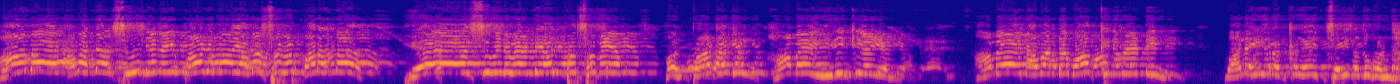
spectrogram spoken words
മറന്ന് ആമേ അവന്റെ ശൂന്യതയും പാടുമായ അവസ്ഥകൾ മറന്ന് യേശുവിന് വേണ്ടി അല്പസമയം അവൻ പാടകിൽ ആമേ ഇരിക്കുകയും ആമേൻ അവന്റെ വാക്കിന് വേണ്ടി വലയിറക്കുകയും ചെയ്തതുകൊണ്ട്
